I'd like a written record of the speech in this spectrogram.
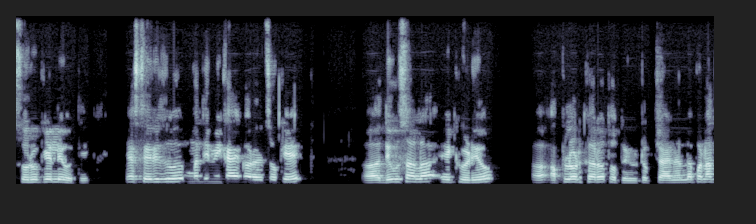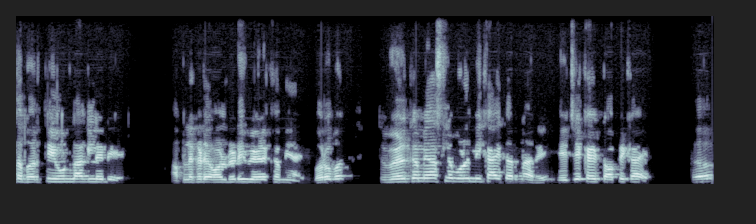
सुरू केली होती त्या सिरीजमध्ये मी काय करायचो की एक दिवसाला एक व्हिडिओ अपलोड करत होतो युट्यूब चॅनलला पण आता भरती येऊन लागलेली आहे. आपल्याकडे ऑलरेडी वेळ कमी आहे बरोबर? वेळ कमी असल्यामुळे मी काय करणार आहे हे जे काही टॉपिक आहे तर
